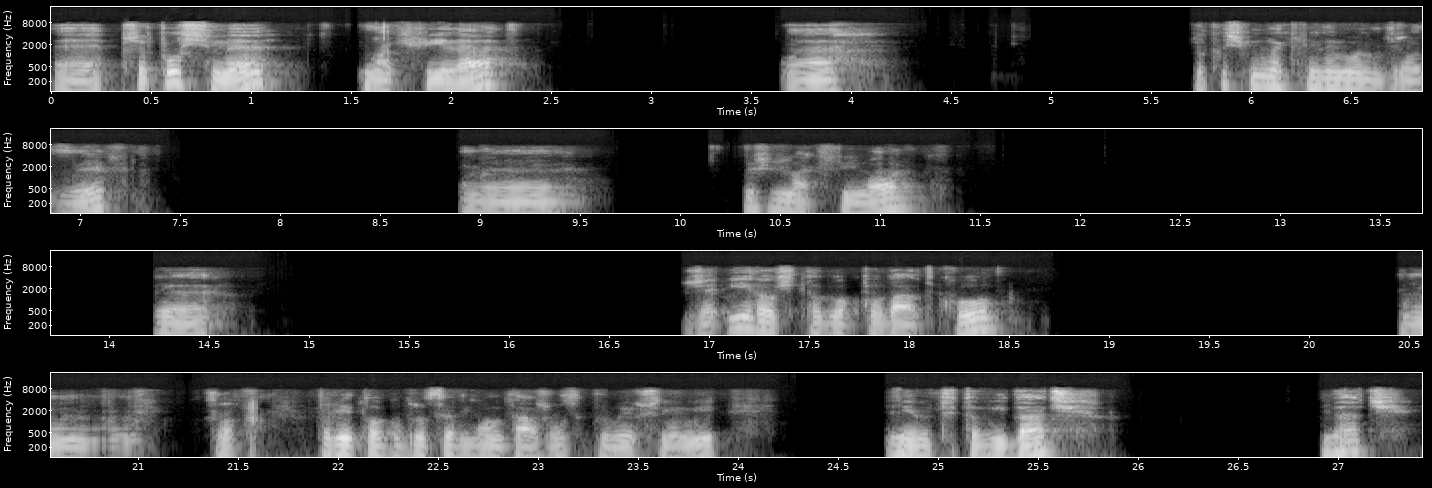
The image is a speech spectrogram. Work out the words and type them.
e, przypuśćmy na chwilę, przypuśćmy na chwilę, moi drodzy, e, przypuśćmy na chwilę, e, że ilość tego podatku, mm, to- pewnie to wrócę w montażu, spróbuję przynajmniej, nie wiem czy to widać, widać?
